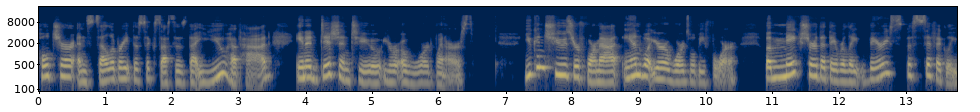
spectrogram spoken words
culture and celebrate the successes that you have had, in addition to your award winners. You can choose your format and what your awards will be for, but make sure that they relate very specifically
